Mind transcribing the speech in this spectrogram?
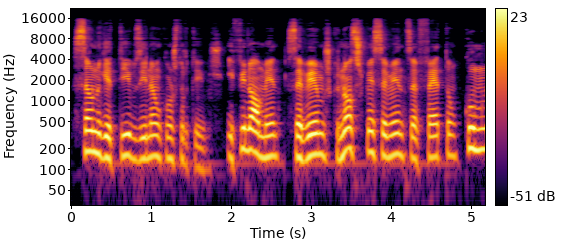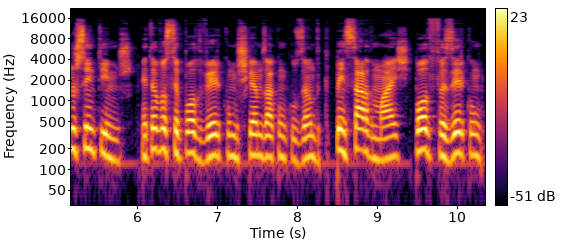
são negativos e não construtivos. E finalmente, sabemos que nossos pensamentos afetam como nos sentimos. Então você pode ver como chegamos à conclusão de que pensar demais pode fazer com que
